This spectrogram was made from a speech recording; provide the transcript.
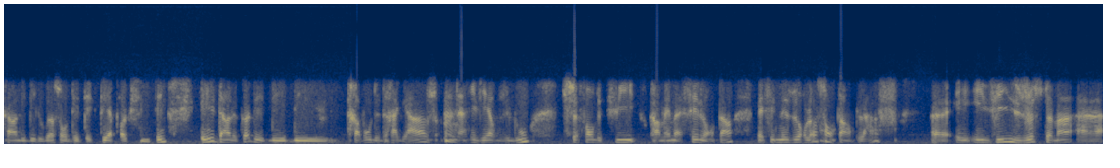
quand les belugas sont détectés à proximité. Et dans le cas des, travaux de dragage à Rivière-du-Loup qui se font depuis quand même assez longtemps, mais ces mesures-là sont en place. Euh, et, et, vise justement à,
